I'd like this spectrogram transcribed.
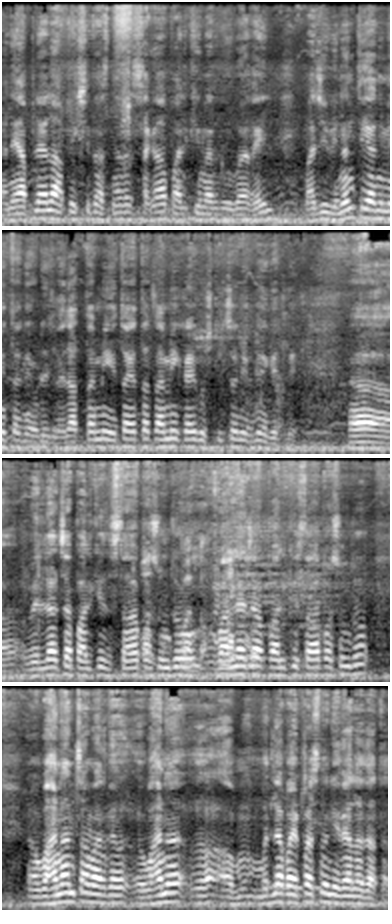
आणि आपल्याला अपेक्षित असणारा सगळा पालखी मार्ग उभा राहील. माझी विनंती या निमित्ताने एवढीच राहील. आता मी येता येताच आम्ही काही गोष्टीचा निर्णय घेतले. वेल्ल्याच्या पालखी स्थळापासून जो वाल्याच्या पालखी स्थळापासून जो वाहनांचा मार्ग वाहनं मधल्या बायपासनं निघायला जातात.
